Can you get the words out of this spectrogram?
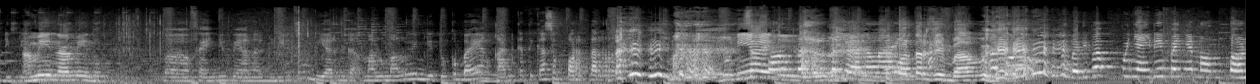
dipilih Amin, amin. untuk venue Piala Dunia itu biar nggak malu-maluin gitu kebayangkan ketika supporter Dunia ini. supporter negara lain supporter Zimbabwe tuh tiba-tiba punya ide pengen nonton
